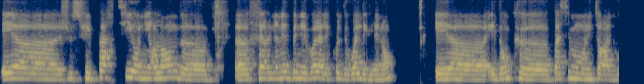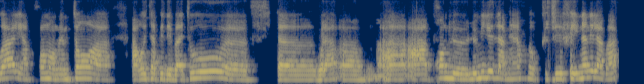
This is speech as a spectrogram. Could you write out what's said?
et euh, je suis partie en Irlande euh, faire une année de bénévole à l'école de voile des Glénans. Et, euh, et, donc euh, passer mon monitorat de voile et apprendre en même temps à, à retaper des bateaux, euh, voilà, à, à apprendre le, le, milieu de la mer. Donc j'ai fait une année là-bas.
